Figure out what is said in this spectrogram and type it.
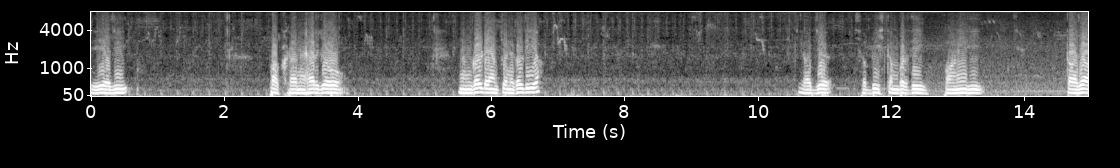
ਇਹ ਹੈ ਜੀ ਭਾਖੜਾ ਨਹਿਰ ਜੋ ਨੰਗਲ ਡੈਮ ਚੋਂ ਨਿਕਲਦੀ ਆ। ਤੇ ਅੱਜ 26 ਸਤੰਬਰ ਦੀ ਪਾਣੀ ਦੀ ਤਾਜ਼ਾ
